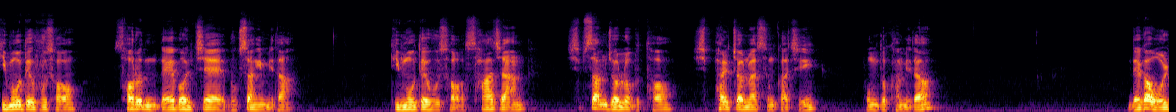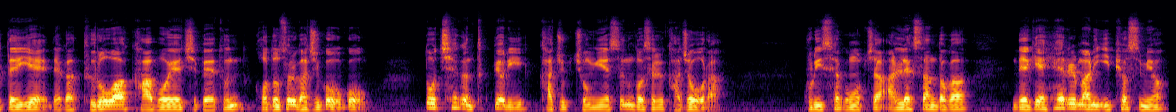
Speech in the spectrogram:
디모데후서 34번째 묵상입니다. 디모데후서 4장 13절로부터 18절 말씀까지 봉독합니다. 내가 올 때에 내가 드로와 가보의 집에 둔 겉옷을 가지고 오고 또 책은 특별히 가죽 종이에 쓴 것을 가져오라. 구리 세공업자 알렉산더가 내게 해를 많이 입혔으며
